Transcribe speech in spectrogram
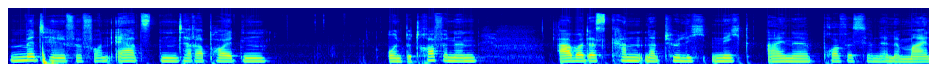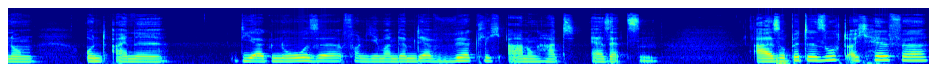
mit Hilfe von Ärzten, Therapeuten und Betroffenen. Aber das kann natürlich nicht eine professionelle Meinung und eine Diagnose von jemandem, der wirklich Ahnung hat, ersetzen. Also bitte sucht euch Hilfe,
